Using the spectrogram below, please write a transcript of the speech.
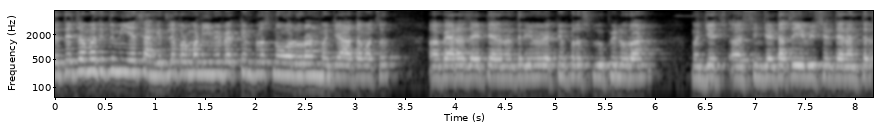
तर त्याच्यामध्ये तुम्ही हे सांगितल्याप्रमाणे इमेबॅक्टिन प्लस नोवालुरान म्हणजे आदामाचं बॅराझाईट त्यानंतर इमेबॅक्टिन प्लस लुपिनुरान म्हणजेच सिंजेंटाचं एव्हिशन त्यानंतर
